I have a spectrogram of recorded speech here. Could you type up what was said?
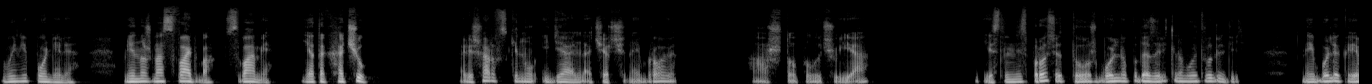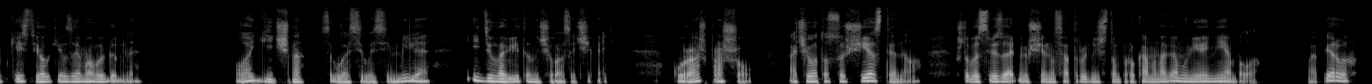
Вы не поняли. Мне нужна свадьба с вами. Я так хочу. Ришар вскинул идеально очерченные брови. «А что получу я?» «Если не спросят, то уж больно подозрительно будет выглядеть. Наиболее крепкие сделки взаимовыгодны». «Логично», — согласилась Эмилия и деловито начала сочинять. Кураж прошел, а чего-то существенного, чтобы связать мужчину сотрудничеством по рукам и ногам, у нее не было. Во-первых,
